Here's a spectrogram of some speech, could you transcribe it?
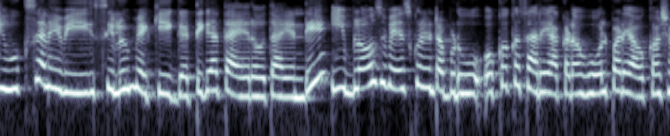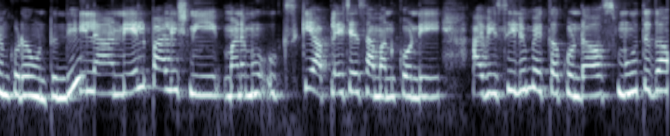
ఈ ఉక్స్ అనేవి సిలుమెక్కి గట్టిగా తయారవుతాయండి. ఈ బ్లౌజ్ వేసుకునేటప్పుడు ఒక్కొక్కసారి అక్కడ హోల్ పడే అవకాశం కూడా ఉంటుంది. ఇలా నెయిల్ పాలిష్ని మనము ఉక్స్కి అప్లై చేసామనుకోండి అవి సిలుమెక్కకుండా స్మూత్గా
